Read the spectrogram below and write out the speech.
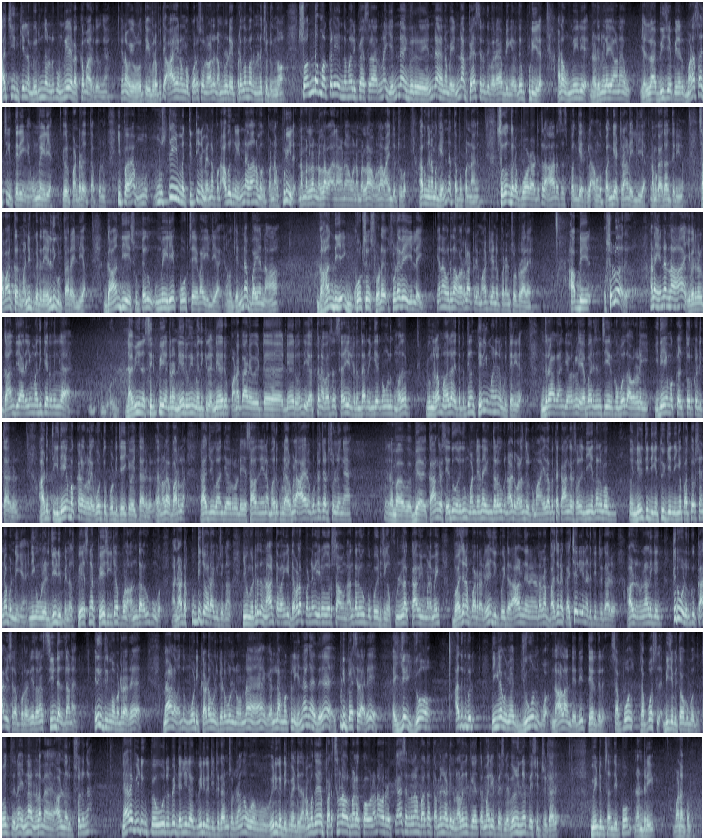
ஆட்சியின் கீழ் நம்ம இருந்தவங்களுக்கு உண்மையிலே வெக்கமாக இருக்குதுங்க. ஏன்னா இவரை பற்றி இவரை பற்றி ஆயிரம் நம்ம குறை சொன்னாலும் நம்மளுடைய பிரதமர் நினச்சிட்டு இருந்தோம். சொந்த மக்களே இந்த மாதிரி பேசுகிறாருன்னா என்ன இவர் என்ன நம்ம என்ன பேசுகிறது வர அப்படிங்கிறது புரியல. ஆனால் உண்மையிலேயே நடுநிலையான எல்லா பிஜேபியினருக்கு மனசாட்சிக்கு தெரியுங்க உண்மையிலேயே. இவர் பண்ணுறது தப்புன்னு. இப்போ மு முஸ்லீமை திட்டி நம்ம என்ன பண்ணோம்? அவங்க என்ன தான் நமக்கு பண்ணாங்க? புரியல. நம்மளாம் நல்லா நானும் அவங்க நம்மளாம் அவங்களாம் வாய்ந்துட்டுருக்கோம் அவங்க நமக்கு என்ன தப்பு பண்ணாங்க? சுதந்திர போராட்டத்தில் ஆர்எஸ்எஸ் பங்கேற்கல. அவங்க பங்கேற்றாங்களா இல்லையா? நமக்கு அதான் தெரியணும். சவார்கர் மன்னிப்பு கடிதம் எழுதி கொடுத்தாரு இல்லையா? காந்தியை சுட்டது உண்மையிலேயே கோட் சேவா இல்லையா? நமக்கு என்ன பயன்னா காந்தியை கோட்ஸே சுட சுடவே இல்லை. ஏன்னா அவர் தான் வரலாற்றை மாற்றி அனுப்புகிறேன்னு சொல்கிறாரு அப்படி சொல்லுவார். ஆனால் என்னென்னா இவர்கள் காந்தியாரையும் மதிக்கிறது இல்லை நவீன சிற்பி என்ற நேருவையும் மதிக்கல. நேரு பணக்கார வீட்டு நேரு வந்து எத்தனை வருஷம் சிறையில் இருந்தார் இங்கே இருக்கவங்களுக்கு முதல்ல இவங்கெல்லாம் முதல்ல இதை பற்றிலாம் தெரியுமானே நமக்கு தெரியல. இந்திரா காந்தி அவர்கள் எமர்ஜென்சி இருக்கும்போது அவர்களை இதே மக்கள் தோற்கடித்தார்கள். அடுத்து இதே மக்கள் அவர்களை ஓட்டு போட்டு ஜெயிக்க வைத்தார்கள். அதனால் வரல ராஜீவ் காந்தி அவர்களுடைய சாதனையெல்லாம் மறுக்க முடியாது. அவர் மேலே ஆயிரம் குற்றச்சாட்டு சொல்லுங்கள் நம்ம காங்கிரஸ் எதுவும் எதுவும் பண்ணலைன்னா இந்த அளவுக்கு நாடு வளர்ந்துருக்குமா? இதை பற்றி காங்கிரஸ் சொல்ல நீங்கள் தான் நம்ம நிறுத்திட்டீங்க தூக்கியிருந்தீங்க பத்து வருஷம் என்ன பண்ணீங்க? நீங்கள் உங்களோட ஜிடிபி நான் பேசினா பேசிக்கிட்டே போகலாம் அந்த அளவுக்கு உங்கள் நாட்டை குட்டிச்சவராக்கி வச்சுருக்காங்க. இவங்ககிட்ட இருந்து நாட்டை வாங்கி டெவலப் பண்ணவே இருபது வருஷம் அவங்க அந்த அளவுக்கு போயிடுச்சுங்க. ஃபுல்லாக காவி மனமை பஜனை பாடுற ரேஞ்சுக்கு போயிட்டார். ஆளுநர் என்னடா பஜனை கச்சேரியை நடத்திட்டு இருக்காரு. ஆளுநர் நாளைக்கு திருவள்ளூருக்கு காவி சில போடுறாரு. இதெல்லாம் சீண்டல் தானே. எதுக்கு தெரியுமா பண்ணுறாரு மேலே வந்து மோடி கடவுள் கடவுள்னு ஒன்று எல்லா மக்களும் என்னங்க இது? இப்படி பேசுகிறாரு ஐயோ அதுக்கு பிறகு நீங்களே கொஞ்சம் ஜூன் நாலாம் தேதி தேர்தல். சப்போஸ் சப்போஸில் பிஜேபி தோக்க போகுது தோத்துதுன்னா என்ன நிலைமை ஆளுநருக்கு சொல்லுங்கள் நேராக வீட்டுக்கு போய் ஊரில் போய் டெல்லியில் வீடு கட்டிட்டு இருக்காருன்னு சொல்கிறாங்க வீடு கட்டிக்க வேண்டியதான் நமக்கு பர்சனலாக ஒரு மேலே கோவலானா அவர் பேசுகிறதெல்லாம் பார்த்தா தமிழ்நாட்டுக்கு நல்லதுக்கு ஏற்ற மாதிரி பேசல வேணும்னே பேசிகிட்டு இருக்காரு. மீண்டும் சந்திப்போம். நன்றி. வணக்கம்.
